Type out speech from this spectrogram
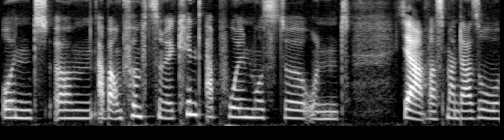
und ähm, aber um 15 Uhr ihr Kind abholen musste und ja, was man da so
